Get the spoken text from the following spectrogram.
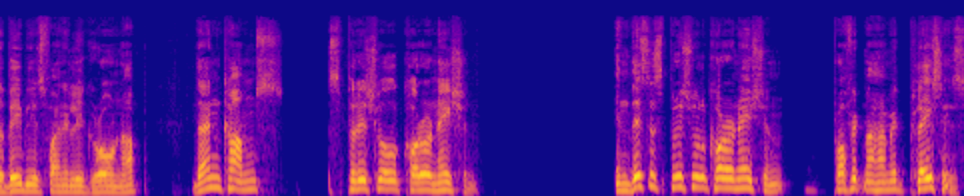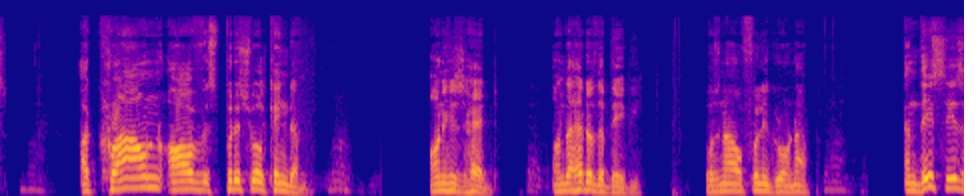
the baby is finally grown up, then comes spiritual coronation. In this spiritual coronation, Prophet Muhammad places a crown of spiritual kingdom on his head, on the head of the baby, who is now fully grown up. And this is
